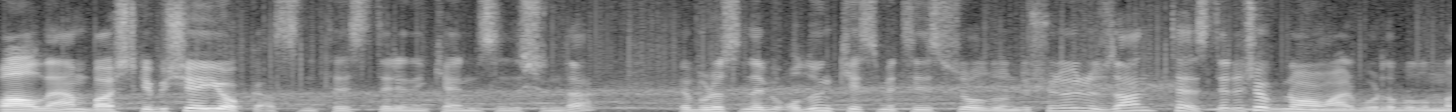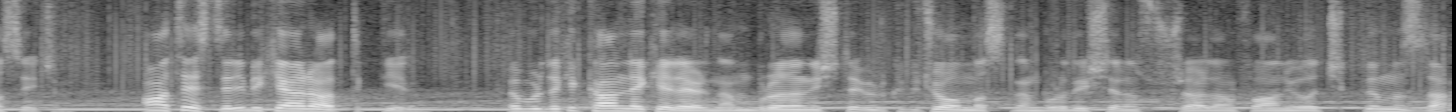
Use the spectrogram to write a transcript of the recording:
bağlayan başka bir şey yok aslında testerenin kendisi dışında. Ve burasında bir odun kesme tesisi olduğunu düşündüğünüz zaman testere çok normal burada bulunması için. Ama testereyi bir kenara attık diyelim. Ve buradaki kan lekelerinden, buranın işte ürkütücü olmasından, burada işlenen suçlardan falan yola çıktığımızda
